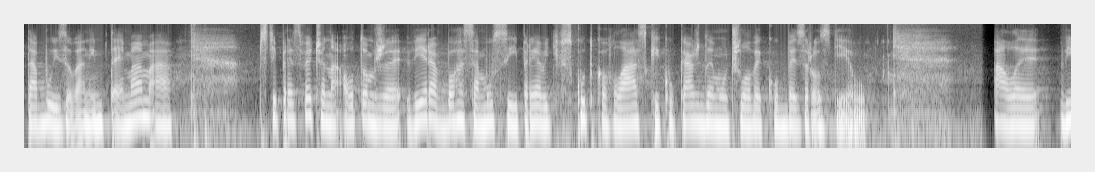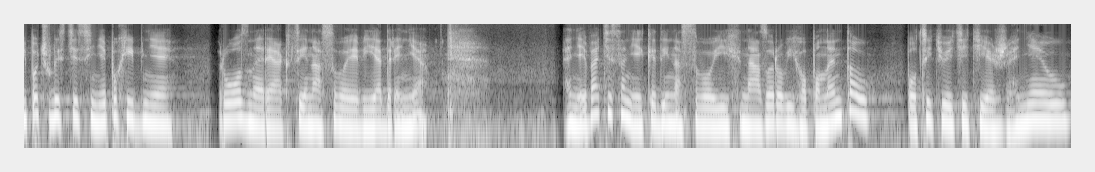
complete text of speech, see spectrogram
tabuizovaným témam a ste presvedčená o tom, že viera v Boha sa musí prejaviť v skutkoch lásky ku každému človeku bez rozdielu. Ale vypočuli ste si nepochybne rôzne reakcie na svoje vyjadrenia. Hnevate sa niekedy na svojich názorových oponentov? Pociťujete tiež hnev,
